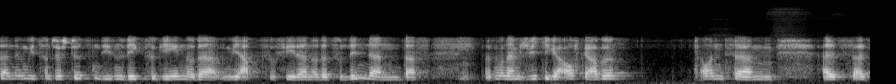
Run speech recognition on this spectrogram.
dann irgendwie zu unterstützen, diesen Weg zu gehen oder irgendwie abzufedern oder zu lindern, das, das ist eine unheimlich wichtige Aufgabe. Und ähm, als, als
